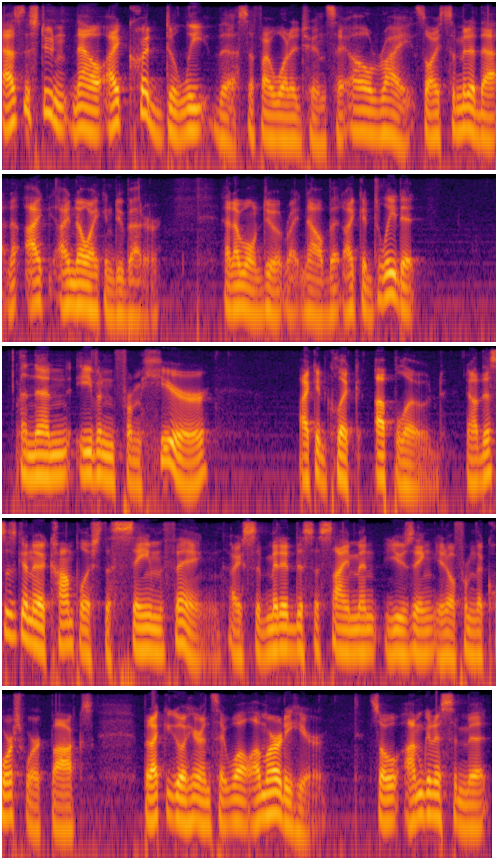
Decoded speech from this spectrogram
as the student now, I could delete this if I wanted to and say, oh, right, so I submitted that and I, I know I can do better. And I won't do it right now, but I could delete it. And then even from here, I could click upload. Now this is going to accomplish the same thing. I submitted this assignment using, you know, from the coursework box, but I could go here and say, well, I'm already here. So I'm going to submit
